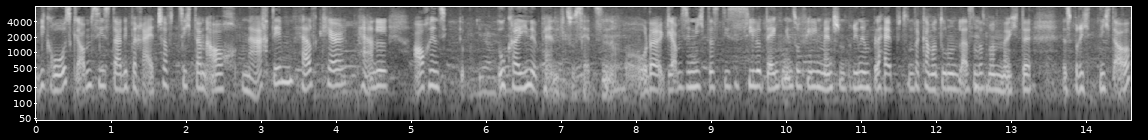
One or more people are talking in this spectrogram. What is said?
wie groß glauben Sie, ist da die Bereitschaft, sich dann auch nach dem Healthcare-Panel auch ins Ukraine-Panel zu setzen? Oder glauben Sie nicht, dass dieses Silo-Denken in so vielen Menschen drinnen bleibt und da kann man tun und lassen, was man möchte? Es bricht nicht auf?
